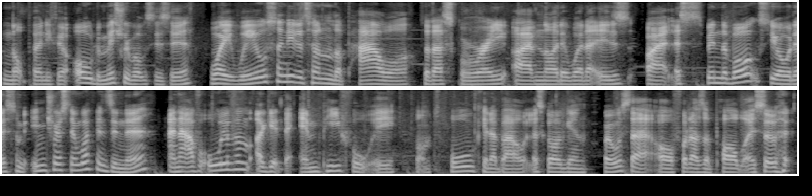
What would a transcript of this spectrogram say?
not put anything. Oh, the mystery box is here. Wait, we also need to turn on the power. So that's great. I have no idea where that is. All right, let's spin the box. Yo, there's some interesting weapons in there. And out of all of them, I get the MP40. That's what I'm talking about. Let's go again. Wait, what's that? Oh, I thought that was a part. It's a, it's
